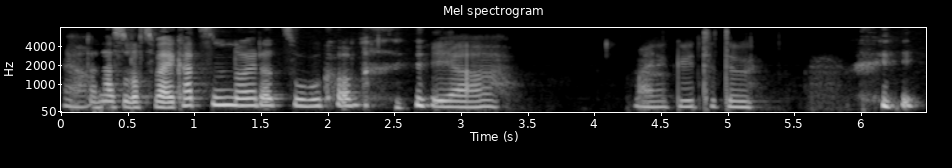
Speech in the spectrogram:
Ja. Dann hast du noch zwei Katzen neu dazu bekommen. Ja, meine Güte, du.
